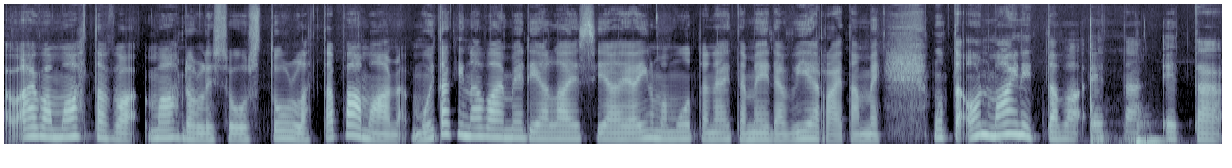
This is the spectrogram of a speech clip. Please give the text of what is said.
aivan mahtava mahdollisuus tulla tapaamaan muitakin avaimedialaisia ja ilman muuta näitä meidän vieraitamme. Mutta on mainittava, että, että,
